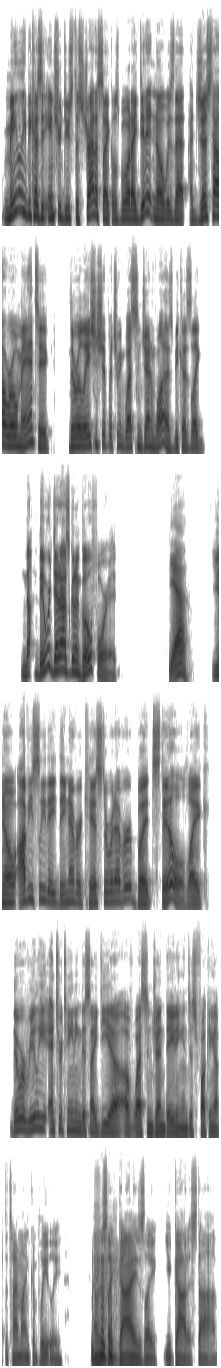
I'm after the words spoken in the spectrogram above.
mainly because it introduced the strata cycles. But what I didn't know was that just how romantic the relationship between Wes and Jen was, because like, not, they were dead ass gonna go for it. Yeah. You know, obviously they they never kissed or whatever, but still, like they were really entertaining this idea of Wes and Jen dating and just fucking up the timeline completely. I'm just like, guys, like you gotta stop.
